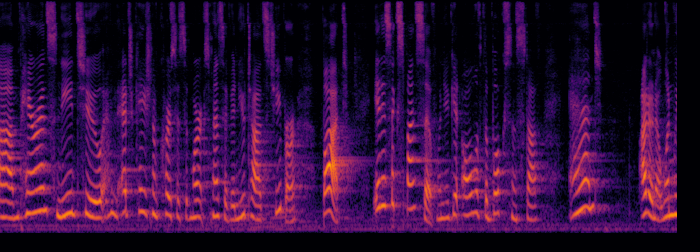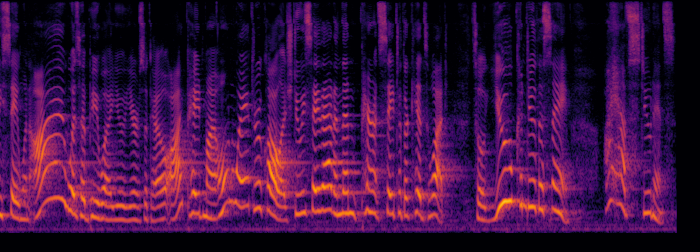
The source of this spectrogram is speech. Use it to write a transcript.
Um, parents need to, and education, of course, is more expensive. In Utah, it's cheaper, but it is expensive when you get all of the books and stuff. And I don't know, when we say, when I was at BYU years ago, I paid my own way through college, do we say that? And then parents say to their kids, what? So you can do the same. I have students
